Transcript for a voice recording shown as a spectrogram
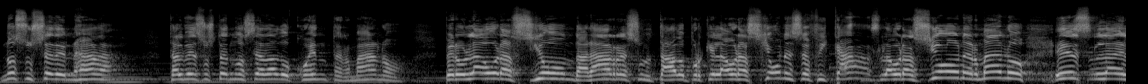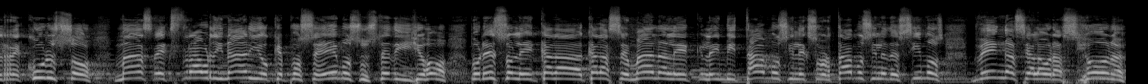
no sucede nada. Tal vez usted no se ha dado cuenta, hermano, pero la oración dará resultado porque la oración es eficaz. La oración, hermano, es el recurso más extraordinario que poseemos usted y yo. Por eso le, cada, cada semana le, le invitamos y le exhortamos y le decimos, véngase a la oración.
